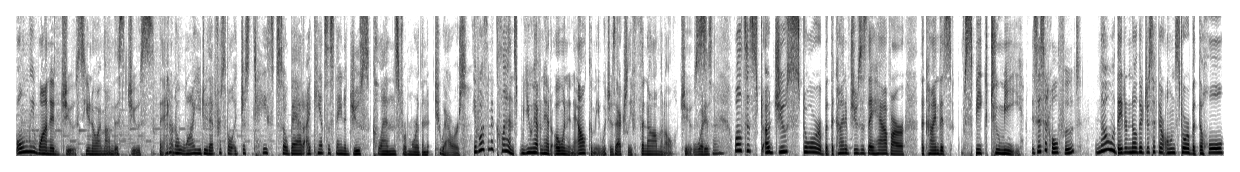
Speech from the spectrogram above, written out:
only wanted juice. You know, I'm on this juice thing. I don't know why you do that. First of all, it just tastes so bad. I can't sustain a juice cleanse for more than two hours. It wasn't a cleanse. You haven't had Owen and Alchemy, which is actually phenomenal juice. What is that? Well, it's a, a juice store, but the kind of juices they have are the kind that speak to me. Is this at Whole Foods? No, they don't know. They just have their own store. But the whole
